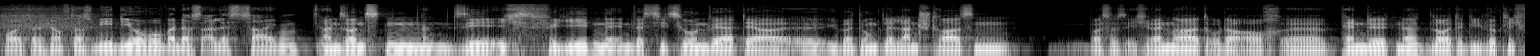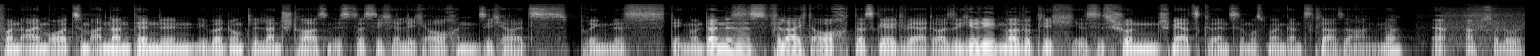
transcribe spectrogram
Freut euch auf das Video, wo wir das alles zeigen. Ansonsten sehe ich es für jeden eine Investition wert, der äh, über dunkle Landstraßen was weiß ich, Rennrad oder auch äh, pendelt, ne? Leute, die wirklich von einem Ort zum anderen pendeln über dunkle Landstraßen, ist das sicherlich auch ein sicherheitsbringendes Ding. Und dann ist es vielleicht auch das Geld wert. Also hier reden wir wirklich, es ist schon Schmerzgrenze, muss man ganz klar sagen. Ne? Ja, absolut.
